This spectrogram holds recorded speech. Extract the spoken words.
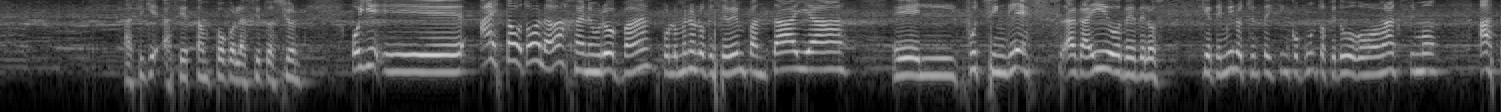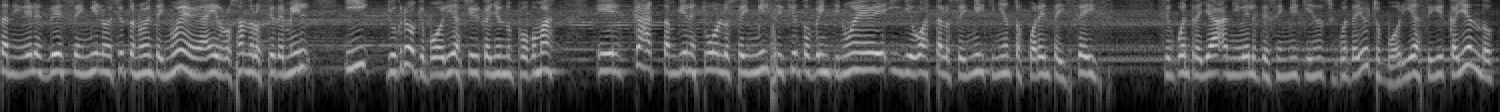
Así que así está un poco la situación. Oye, eh, ha estado toda la baja en Europa, ¿eh? por lo menos lo que se ve en pantalla. El FTSE inglés ha caído desde los 7.085 puntos que tuvo como máximo hasta niveles de 6.999, ahí rozando los 7.000 y yo creo que podría seguir cayendo un poco más. El CAC también estuvo en los 6.629 y llegó hasta los 6.546. Se encuentra ya a niveles de 6.558, podría seguir cayendo.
